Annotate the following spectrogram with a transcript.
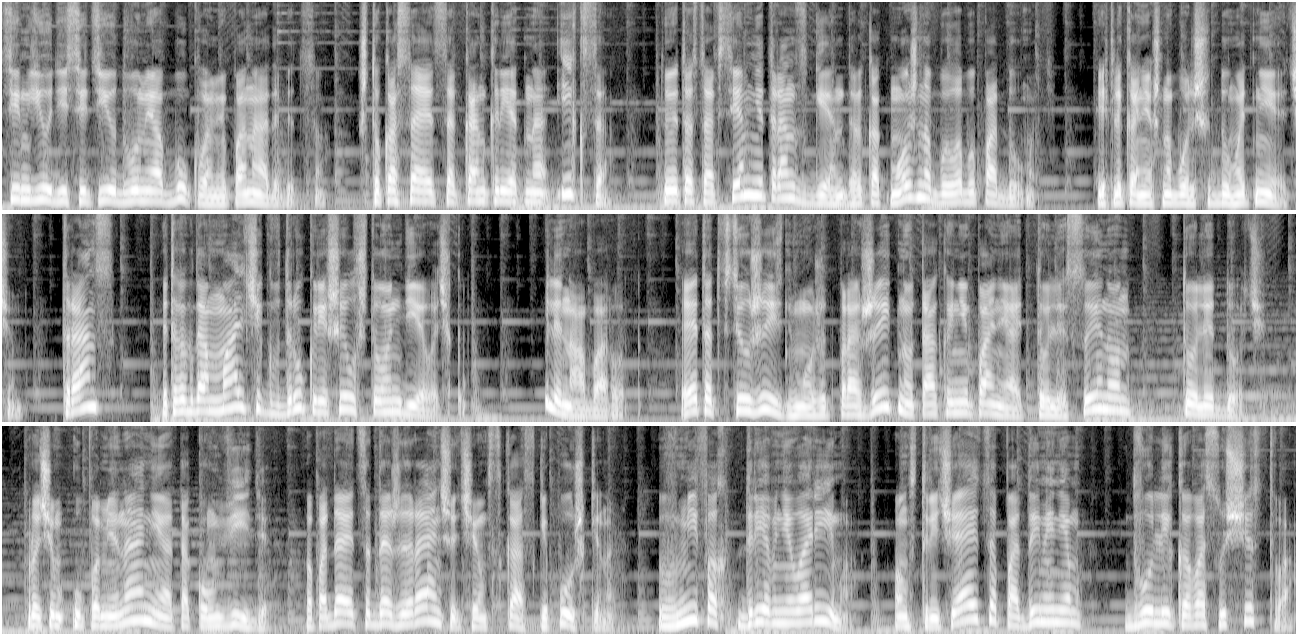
семью-десятью двумя буквами понадобится. Что касается конкретно Икса, то это совсем не трансгендер, как можно было бы подумать. Если, конечно, больше думать не о чем. Транс – это когда мальчик вдруг решил, что он девочка. Или наоборот. Этот всю жизнь может прожить, но так и не понять, то ли сын он, то ли дочь. Впрочем, упоминание о таком виде попадается даже раньше, чем в сказке Пушкина. В мифах Древнего Рима он встречается под именем двуликого существа.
